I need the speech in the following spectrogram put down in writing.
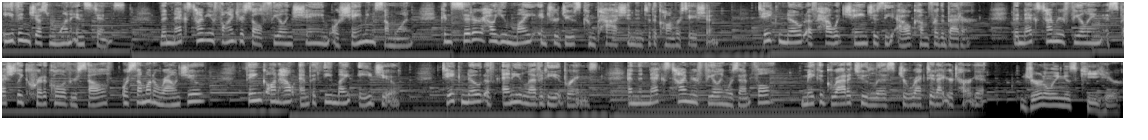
even just one instance. The next time you find yourself feeling shame or shaming someone, consider how you might introduce compassion into the conversation. Take note of how it changes the outcome for the better. The next time you're feeling especially critical of yourself or someone around you, think on how empathy might aid you. Take note of any levity it brings. And the next time you're feeling resentful, make a gratitude list directed at your target. Journaling is key here.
